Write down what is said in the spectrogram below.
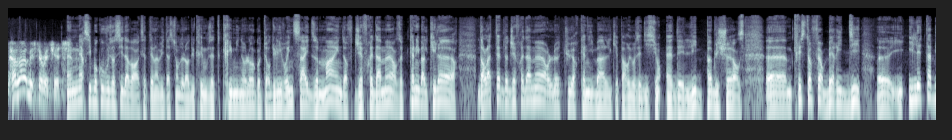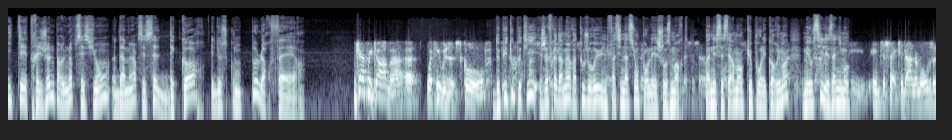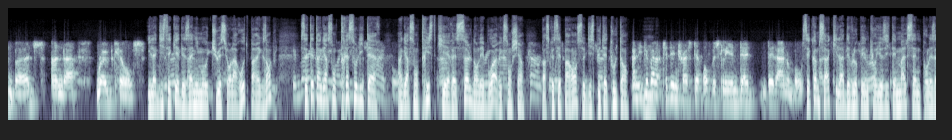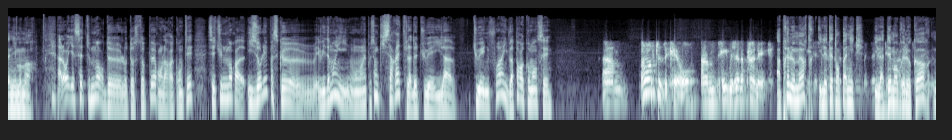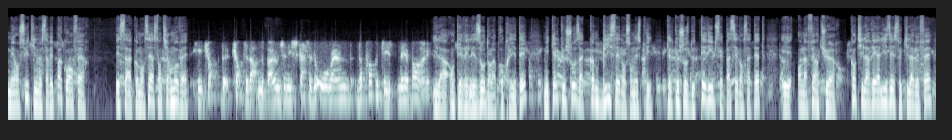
Hello, Mr. Richards. Euh, merci beaucoup vous aussi d'avoir accepté l'invitation de l'heure du crime. Vous êtes criminologue, auteur du livre Inside the Mind of Jeffrey Dahmer, The Cannibal Killer. Dans la tête de Jeffrey Dahmer, le tueur cannibale qui est paru aux éditions des Lib Publishers. Euh, Christopher Berry dit, euh, il est habité très jeune par une obsession. Dahmer, c'est celle des corps et de ce qu'on peut leur faire. Uh, Depuis tout petit, Jeffrey Dahmer a toujours eu une fascination pour les choses mortes, pas nécessairement que pour les corps humains, mais aussi les animaux. Il a disséqué des animaux tués sur la route, par exemple. C'était un garçon très solitaire, un garçon triste qui errait seul dans les bois avec son chien, parce que ses parents se disputaient tout le temps. C'est comme ça qu'il a développé une curiosité malsaine pour les animaux morts. Alors il y a cette mort de l'autostoppeur, on l'a raconté, c'est une mort euh, isolée parce que euh, évidemment on a l'impression qu'il s'arrête là de tuer. Il a tué une fois, il ne va pas recommencer. Um, Après le meurtre, il était en panique. Il a démembré le corps, mais ensuite il ne savait pas quoi en faire et ça a commencé à sentir mauvais. Il a enterré les os dans la propriété, mais quelque chose a comme glissé dans son esprit. Quelque chose de terrible s'est passé dans sa tête et en a fait un tueur. Quand il a réalisé ce qu'il avait fait,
